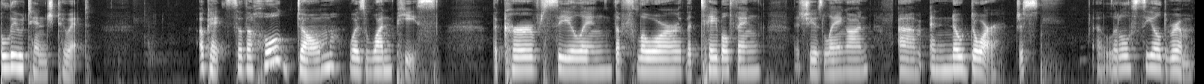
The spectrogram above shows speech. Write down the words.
blue tinge to it. Okay, so the whole dome was one piece the curved ceiling, the floor, the table thing that she was laying on, um, and no door, just a little sealed room.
